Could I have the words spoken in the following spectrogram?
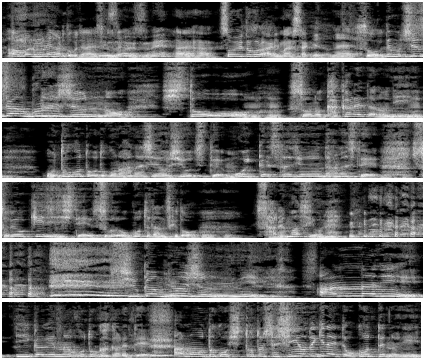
あんまり胸張るとこじゃないですけどね。そうですね。はいはい。そういうところありましたけどね。そう。でも、週刊文春の人をんうん、その書かれたのに、男と男の話し合いをしようっつって、もう一回スタジオに呼んで話して、それを記事にして、すごい怒ってたんですけど、されますよね。週刊文春に、あんなにいい加減なことを書かれて、あの男を人として信用できないって怒ってんのに、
